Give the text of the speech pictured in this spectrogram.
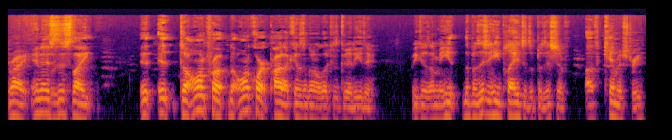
Right, and it's just like it. it the on pro the on court product isn't going to look as good either, because I mean he, the position he plays is a position of chemistry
